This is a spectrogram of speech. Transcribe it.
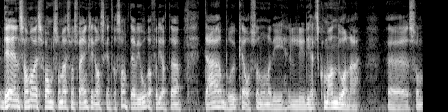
det, er en samarbeidsform som jeg syns var egentlig ganske interessant, det vi gjorde. fordi at der bruker jeg også noen av de lydighetskommandoene som,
